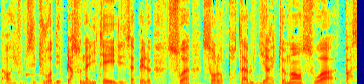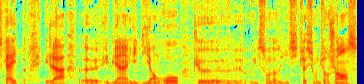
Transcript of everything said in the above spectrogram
Alors c'est toujours des personnalités, ils les appellent soit sur leur portable directement, soit par Skype. Et là, euh, eh bien, il dit en gros que euh, ils sont dans une situation d'urgence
